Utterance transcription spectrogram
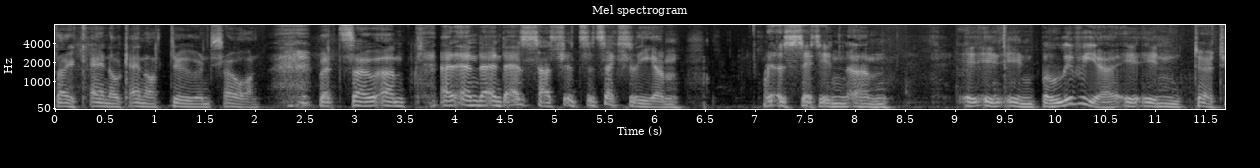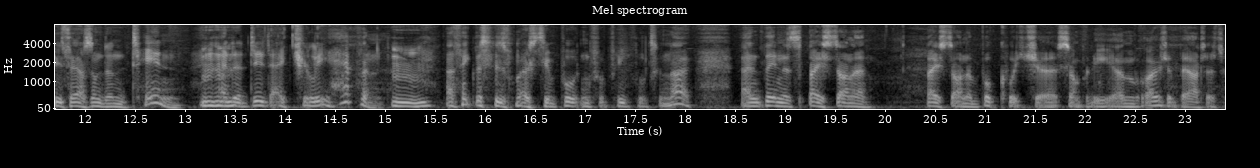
they can or cannot do and so on. But so um, and and as such, it's it's actually. Um, uh, set in um, in, in, Bolivia in uh, 2010, mm-hmm. and it did actually happen. Mm-hmm. I think this is most important for people to know. And then it's based on a based on a book which uh, somebody um, wrote about it.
